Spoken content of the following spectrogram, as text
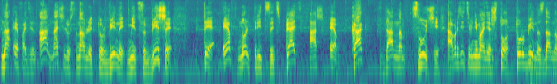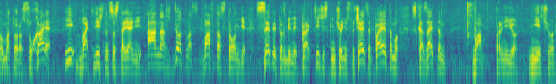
на F1A начали устанавливать турбины Mitsubishi TF035HM. Как в данном случае. Обратите внимание, что турбина с данного мотора сухая и в отличном состоянии. А она ждет вас в автостронге. С этой турбиной практически ничего не случается, поэтому сказать нам вам про нее нечего.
